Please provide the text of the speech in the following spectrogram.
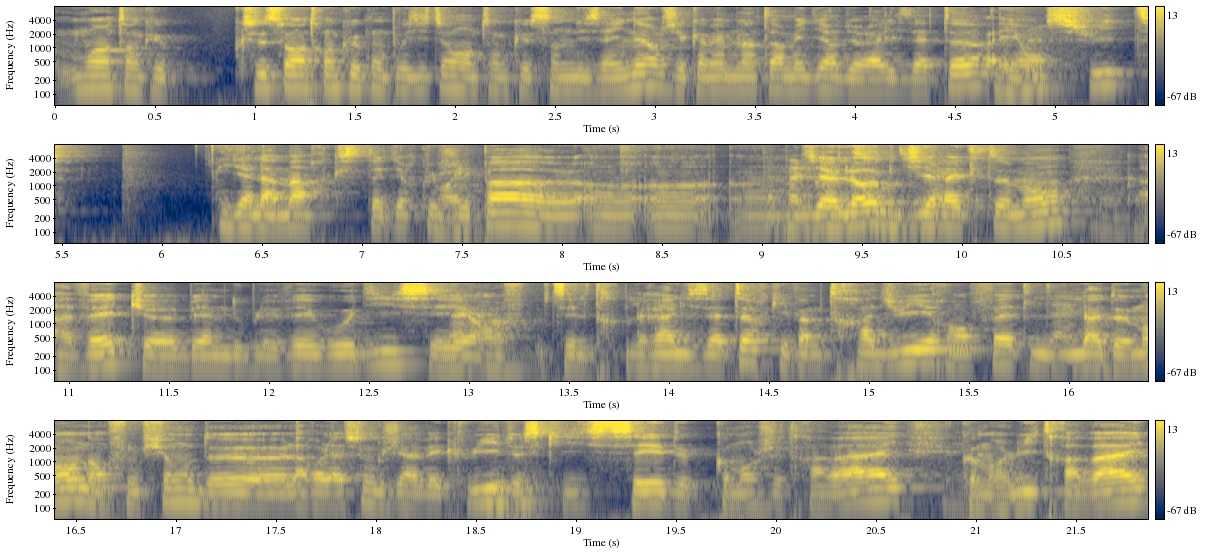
moi en tant que, que ce soit en tant que compositeur, en tant que sound designer, j'ai quand même l'intermédiaire du réalisateur, et Mhm. ensuite, il y a la marque, c'est-à-dire que Ouais. j'ai pas euh, un, un- T'as un pas de dialogue directement avec euh, BMW ou Audi. C'est le, le réalisateur qui va me traduire en fait la demande en fonction de euh, la relation que j'ai avec lui, de Mhm. ce qu'il sait, de comment je travaille, comment lui travaille.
